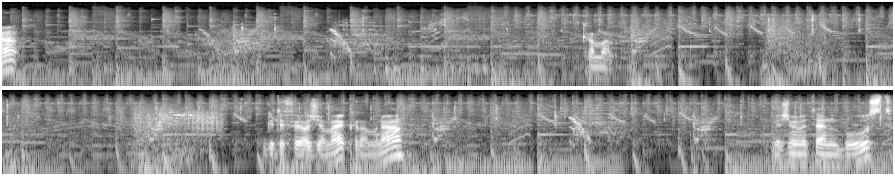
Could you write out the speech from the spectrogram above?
Dobra. Come on. Gdyfy oziomek, dobra. Weźmiemy ten boost.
